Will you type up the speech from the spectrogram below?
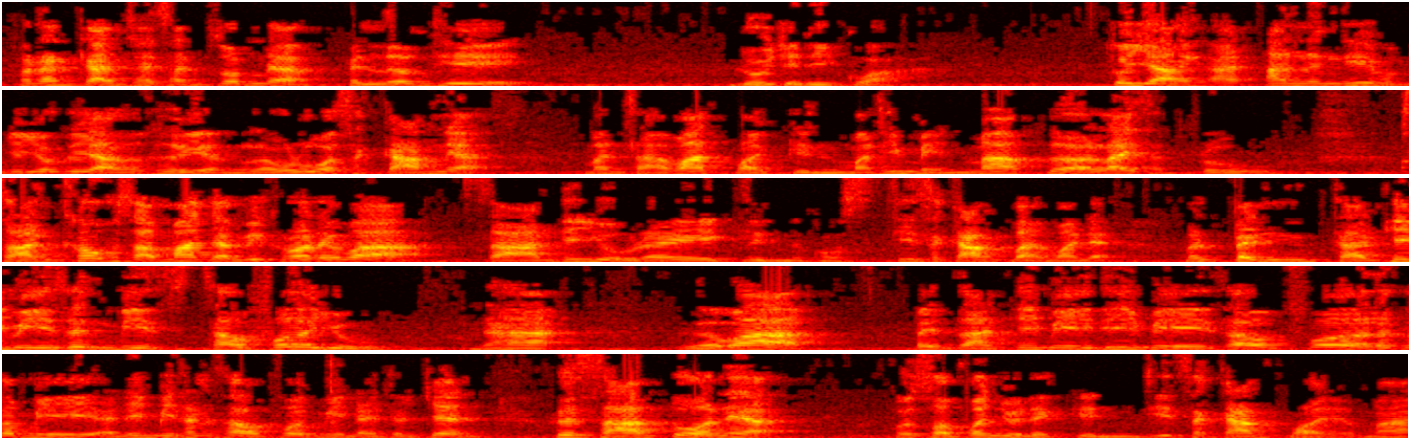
เพราะฉะนั้นการใช้สารส้มเนี่ยเป็นเรื่องที่ดูจะดีกว่า ตัวอย่างอันหนึ่งที่ผมจะยกตัวอย่างก็คืออย่างเรารู้ว่า skunk เนี่ย มันสามารถปล่อยกลิ่นออกมาที่เหม็นมากเพื่อไล่ศัตรู สารเขาสามารถจะวิเคราะห์ได้ว่าสารที่อยู่ในกลิ่นของที่ skunk ปล่อยมาเนี่ยมันเป็นสารเคมีซึ่งมีซัลเฟอร์อยู่นะฮะหรือว่าเป็นสารเคมีที่มีซัลเฟอร์ แล้วก็มีอันนี้มีทั้งซัลเฟอร์มีไนโตรเจน คือสามตัวเนี่ยผสมกันอยู่ในกลิ่นที่ skunk ปล่อยออกมา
